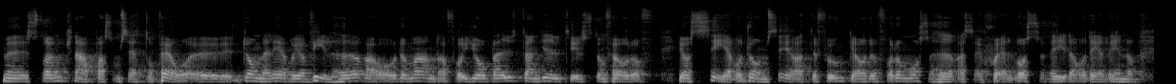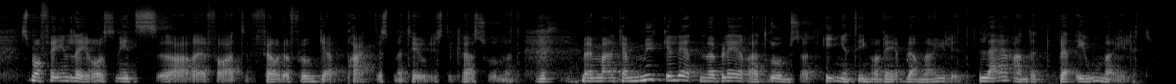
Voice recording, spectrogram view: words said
med strömknappar som sätter på eh, de elever jag vill höra och de andra får jobba utan ljud tills de får det. Jag ser och de ser att det funkar och då får de också höra sig själv och så vidare och dela in dem små finlir och snitsare för att få det att funka praktiskt metodiskt i klassrummet. Men man kan mycket lätt möblera ett rum så att ingenting av det blir möjligt. Lärandet blir omöjligt.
